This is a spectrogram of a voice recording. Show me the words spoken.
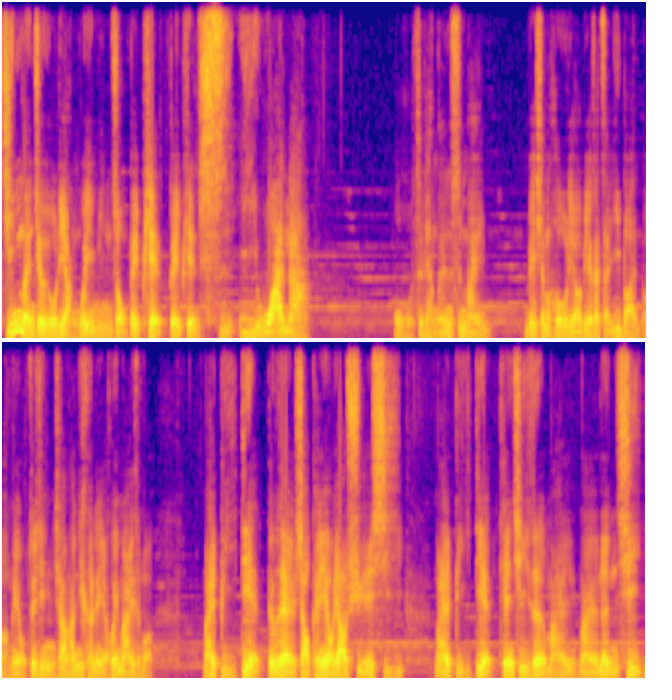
金门就有两位民众被骗，被骗十一万呐。哦，这两个人是买没什么好聊，别个在一般啊，没有。最近你想想看，你可能也会买什么？买笔电，对不对？小朋友要学习，买笔电。天气热，买买冷气，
